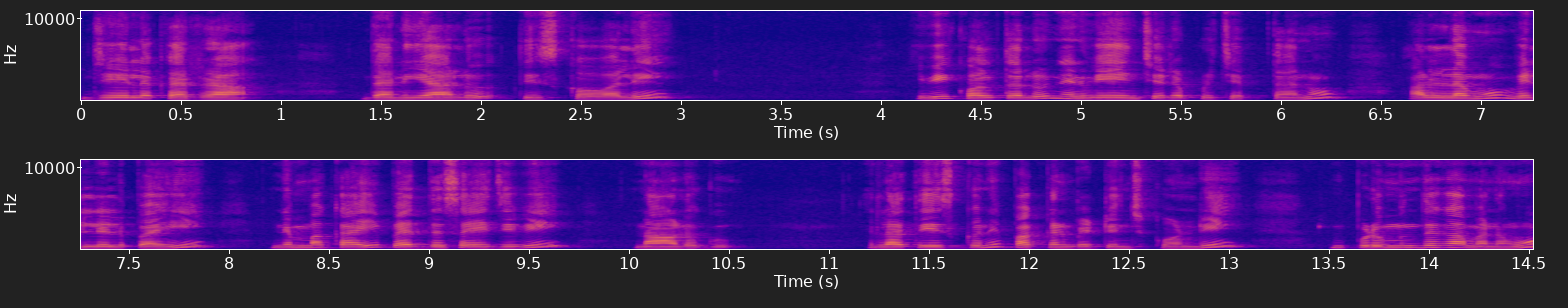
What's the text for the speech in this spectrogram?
జీలకర్ర ధనియాలు తీసుకోవాలి. ఇవి కొలతలు నేను వేయించేటప్పుడు చెప్తాను. అల్లము వెల్లుల్లిపాయి నిమ్మకాయ పెద్ద సైజువి నాలుగు. ఇలా తీసుకొని పక్కన పెట్టించుకోండి. ఇప్పుడు ముందుగా మనము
